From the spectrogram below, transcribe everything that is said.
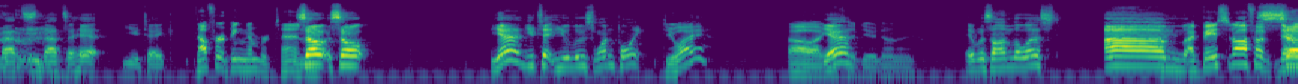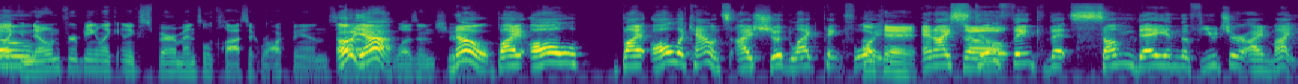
that's that's a hit. You take. not for it being number ten. So so. Yeah, you take you lose one point. do I? Oh, I Yeah. guess I do, don't I? It was on the list. Um. I? I base it off of they're like known for being like an experimental classic rock band. Oh, I, yeah. like, wasn't sure. no, by all by all accounts, I should like Pink Floyd. Okay, And I so- still think that someday in the future I might,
